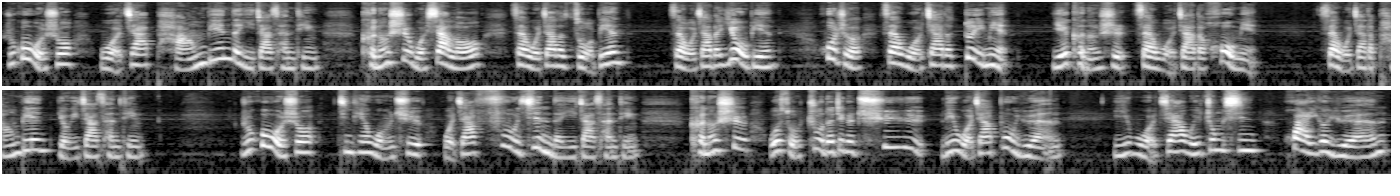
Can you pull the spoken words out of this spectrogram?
如果我说我家旁边的一家餐厅，可能是我下楼，在我家的左边，在我家的右边，或者在我家的对面，也可能是在我家的后面，在我家的旁边有一家餐厅。如果我说今天我们去我家附近的一家餐厅，可能是我所住的这个区域离我家不远，以我家为中心画一个圆，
